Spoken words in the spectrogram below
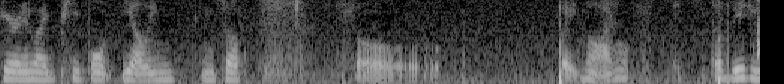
hearing like people yelling and stuff. So, wait, no, I don't. It's the video.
